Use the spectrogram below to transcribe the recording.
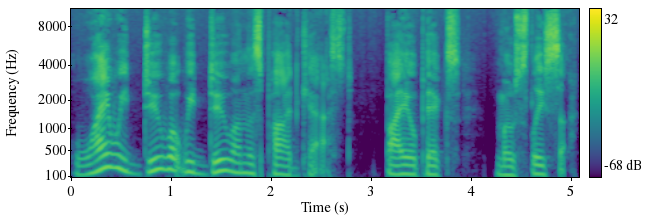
why we do what we do on this podcast. Biopics mostly suck.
